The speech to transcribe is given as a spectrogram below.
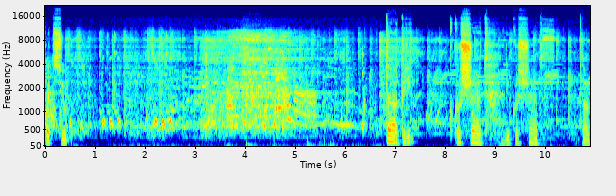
Пацюк. Так, рікошет. Рікошет. Так,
